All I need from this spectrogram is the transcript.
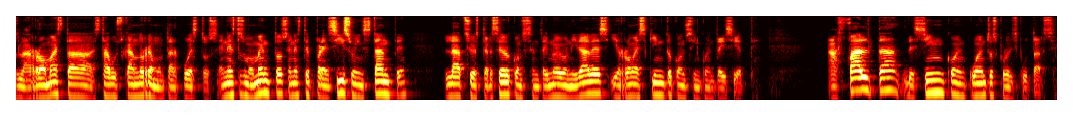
pues la Roma está, está buscando remontar puestos. En estos momentos, en este preciso instante, Lazio es tercero con 69 unidades y Roma es quinto con 57. A falta de cinco encuentros por disputarse.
